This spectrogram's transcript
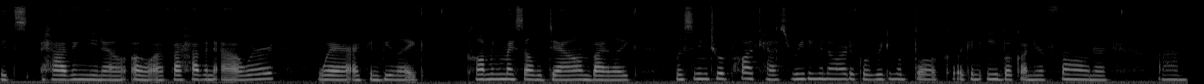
it's having, you know, oh, if I have an hour where I can be like calming myself down by like listening to a podcast, reading an article, reading a book, like an ebook on your phone, or um,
